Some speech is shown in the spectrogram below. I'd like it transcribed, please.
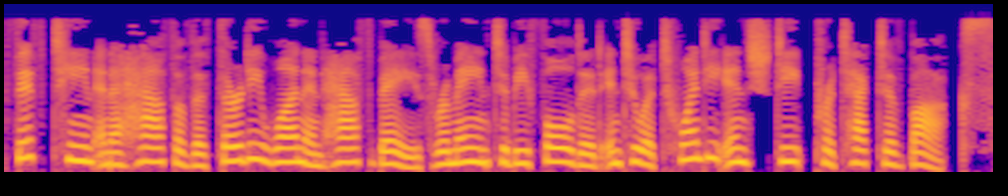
15 and a half of the 31 and half bays remained to be folded into a 20-inch deep protective box.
